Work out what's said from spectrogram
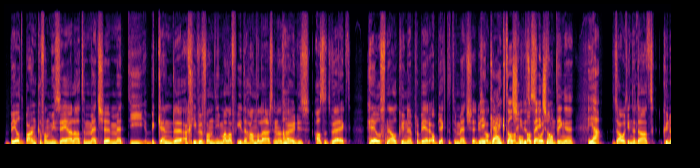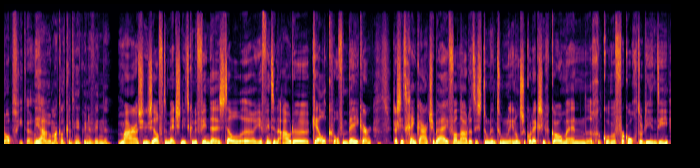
beeldbanken van musea laten matchen met die bekende archieven van die malafide handelaars. En dan zou je Oh. dus, als het werkt, heel snel kunnen proberen objecten te matchen. Dus ook kijk, dan schiet het dat opeens soort van op. dingen Ja, zou het inderdaad kunnen opschieten. Of Ja. zouden we makkelijker dingen kunnen vinden. maar als jullie zelf de match niet kunnen vinden... en stel eh, je vindt een oude kelk of een beker... daar zit geen kaartje bij van... nou, dat is toen en toen in onze collectie gekomen... en geko- verkocht door die en die.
